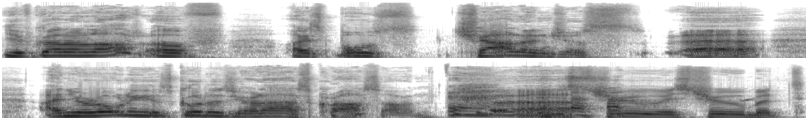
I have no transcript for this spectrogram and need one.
you've got a lot of, I suppose, challenges, uh, and you're only as good as your last croissant. it's true, it's true. But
